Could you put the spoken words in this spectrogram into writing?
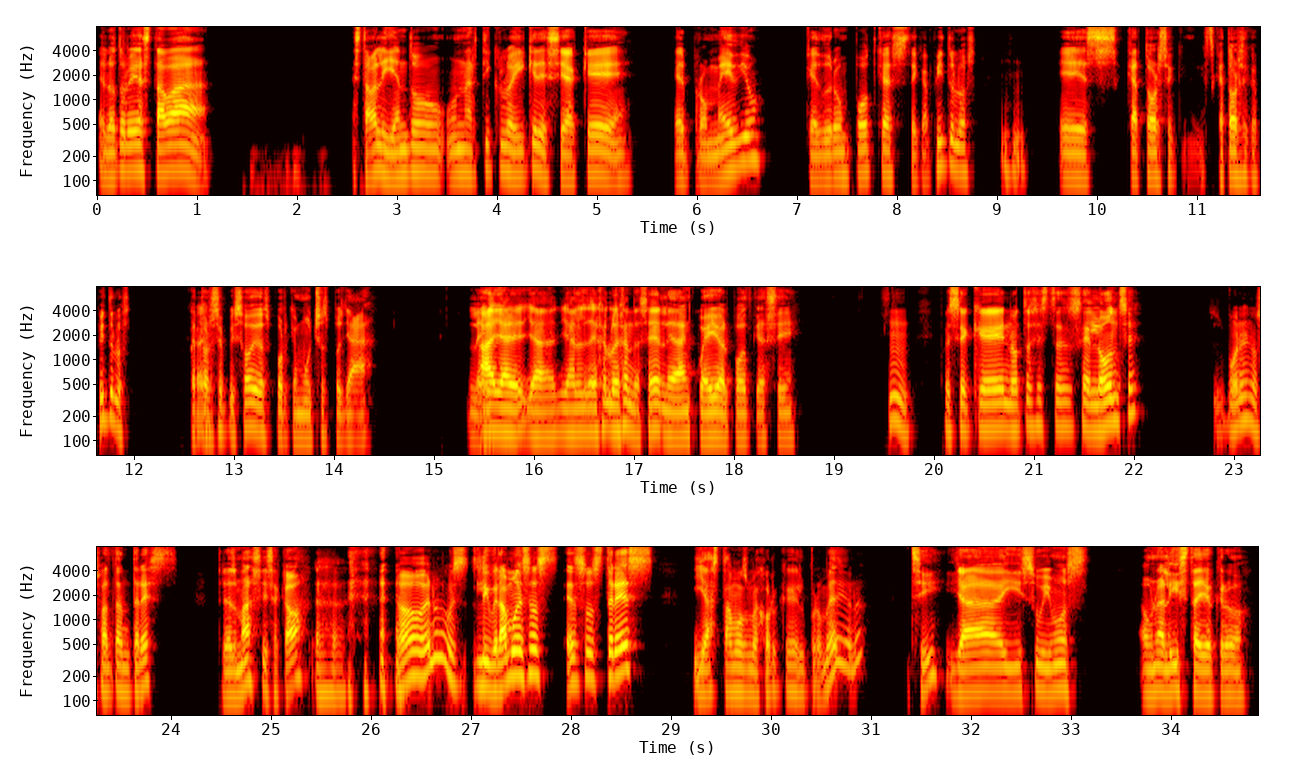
El otro día estaba, estaba leyendo un artículo ahí que decía que el promedio que dura un podcast de capítulos es 14, es 14 capítulos, Okey. 14 episodios, porque muchos pues ya Ah, le, ya ya ya le dejan lo dejan de hacer. le dan cuello al podcast, sí. Mm, pues sé que notas este es el 11, se supone, nos faltan 3. ¿Tres más y se acaba? Ajá. No, bueno, pues libramos esos esos 3 y ya estamos mejor que el promedio, ¿no? Sí, ya ahí subimos a una lista, yo creo.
